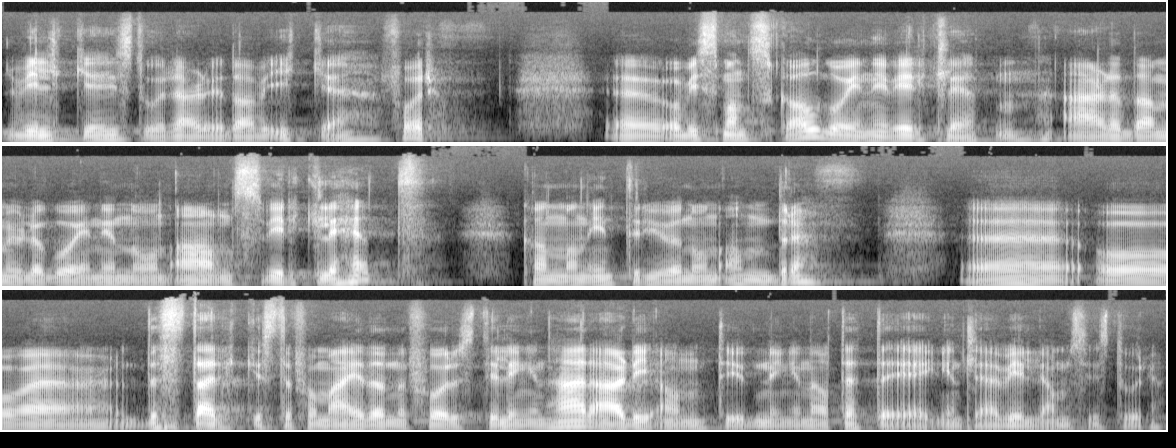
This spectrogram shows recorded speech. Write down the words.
hvilke historier er det da vi ikke får? og hvis man skal gå inn i virkeligheten, er det da mulig å gå inn i noen annens virkelighet? Kan man intervjue noen andre? Og det sterkeste for meg i denne forestillingen her er de antydningene at dette egentlig er Williams historie.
